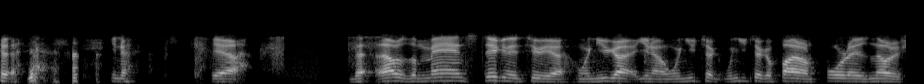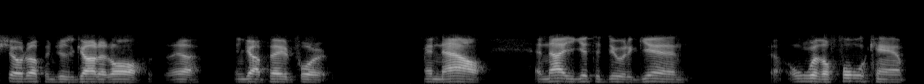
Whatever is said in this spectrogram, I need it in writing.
you know, yeah. That that was the man sticking it to you when you got you know when you took when you took a fight on four days notice, showed up and just got it all, yeah, and got paid for it. And now, and now you get to do it again uh, with a full camp.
